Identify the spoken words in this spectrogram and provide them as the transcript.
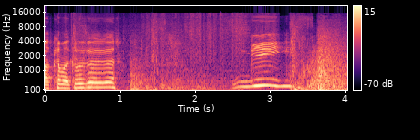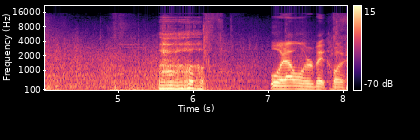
Oh, come on, come on, come on, come on. Oh, that one was a bit close.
